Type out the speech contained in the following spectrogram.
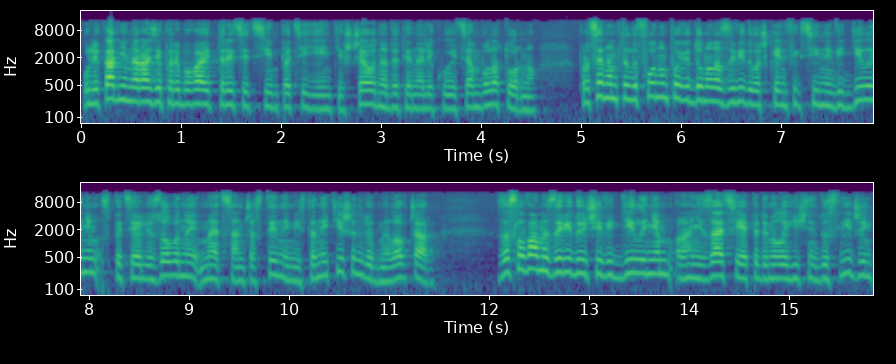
У лікарні наразі перебувають 37 пацієнтів. Ще одна дитина лікується амбулаторно. Про це нам телефоном повідомила завідувачка інфекційним відділенням спеціалізованої медсанчастини міста Нетішин Людмила Овчар. За словами завідуючої відділенням Організації епідеміологічних досліджень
